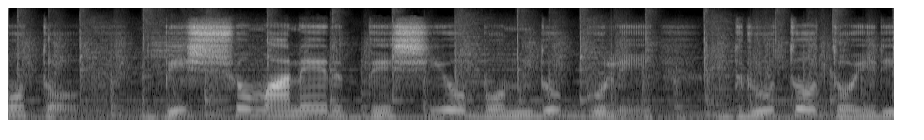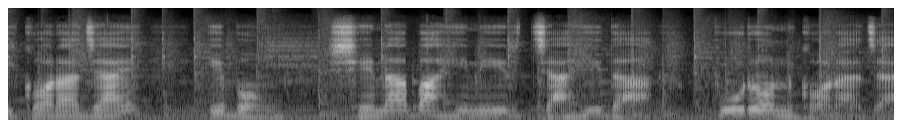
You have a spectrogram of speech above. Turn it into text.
মতো বিশ্বমানের দেশীয় বন্দুকগুলি দ্রুত তৈরি করা যায় এবং সেনাবাহিনীর চাহিদা পূরণ করা যায়।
